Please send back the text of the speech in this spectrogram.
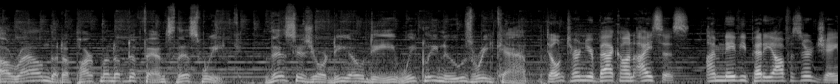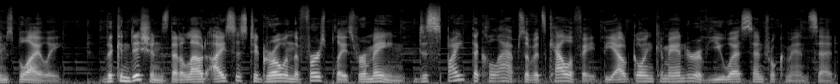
Around the Department of Defense this week. This is your DoD Weekly News Recap. Don't turn your back on ISIS. I'm Navy Petty Officer James Bliley. The conditions that allowed ISIS to grow in the first place remain, despite the collapse of its caliphate, the outgoing commander of U.S. Central Command said.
